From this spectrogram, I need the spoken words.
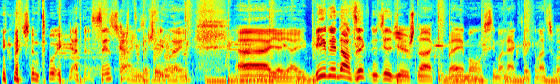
Imagine-toi, il y en a six. Ah. Aïe, aïe, aïe. Vive les Nordiques, nous dit le vieux schnock. Ben bon, Simonac, toi, comment tu vas?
